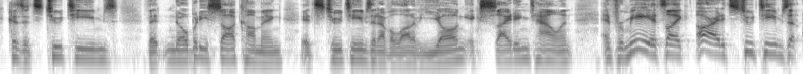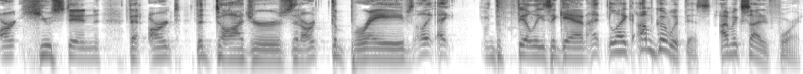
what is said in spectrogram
because it's two teams that nobody saw coming. It's two teams that have a lot of young, exciting talent. And for me, it's like, all right, it's two teams that aren't Houston, that aren't the Dodgers, that aren't the Braves, like I, the Phillies again. I, like I'm good with this. I'm excited for it.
